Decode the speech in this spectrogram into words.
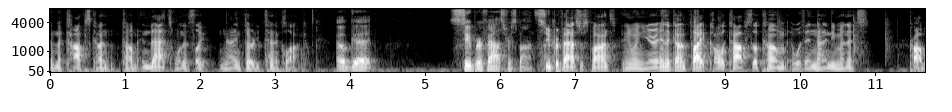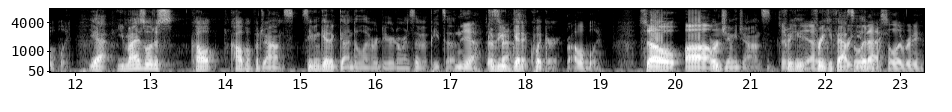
and the cops come, come, and that's when it's like 9:30, 10 o'clock. Oh, good. Super fast response. time. Super fast response, and when you're in a gunfight, call the cops. They'll come within 90 minutes, probably. Yeah, you might as well just call call Papa John's. See if you can get a gun delivered to your door instead of a pizza. Yeah, because you'd fast. get it quicker. Probably. So, um, Or Jimmy John's. Jimmy- freaky, yeah, freaky fast freaky delivery. fast delivery.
